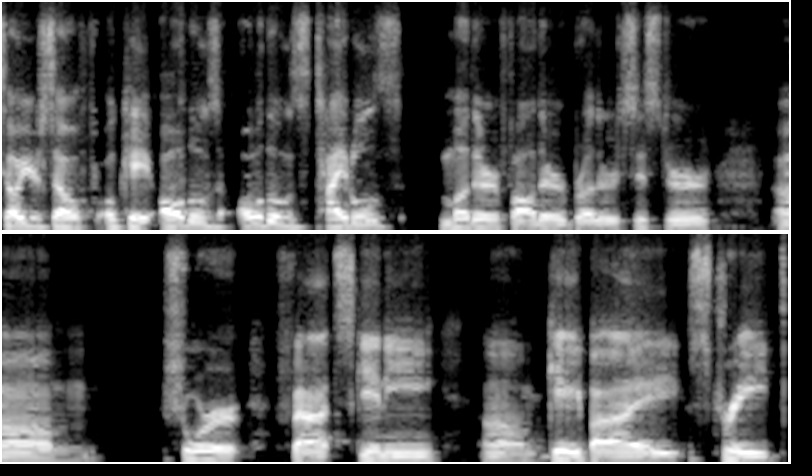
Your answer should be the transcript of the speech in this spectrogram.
tell yourself okay all those all those titles mother, father, brother, sister, um, short, fat, skinny, um, gay, bi, straight,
